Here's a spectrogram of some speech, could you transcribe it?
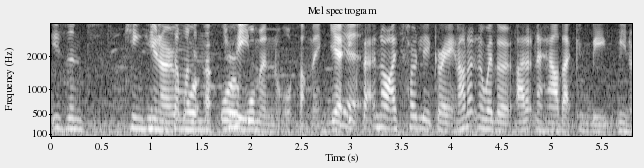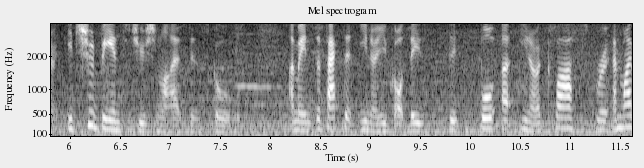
isn't kinking you know, someone or, in the or a woman or something. Yeah, Yeah. exactly. No, I totally agree. And I don't know whether I don't know how that can be. You know, it should be institutionalized in schools. I mean, the fact that you know you've got these, the, uh, you know, a classroom, and my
